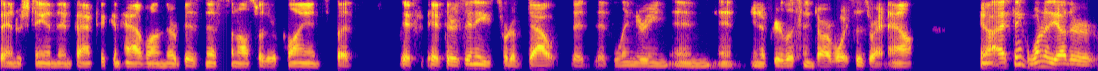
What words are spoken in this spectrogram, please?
they understand the impact it can have on their business and also their clients. But if if there's any sort of doubt that that's lingering, and and you know, if you're listening to our voices right now, you know, I think one of the other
